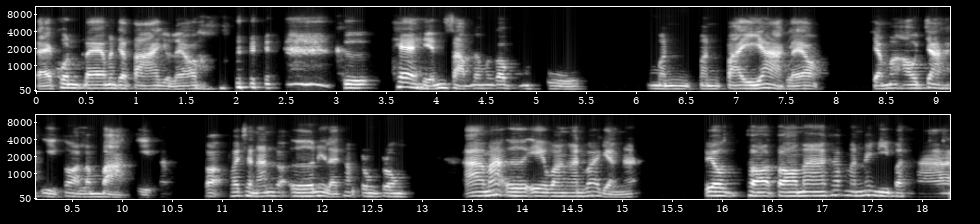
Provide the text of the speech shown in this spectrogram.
แต่คนแปลมันจะตายอยู่แล้ว คือแค่เห็นศัพท์แล้วมันก็โอ้โหมันมันไปยากแล้ว จะมาเอาจ้าอีกก็ลำบากอีกครับ ก็เพราะฉะนั้นก็เออนี่แหละครับ ตรงๆ อามะเออเอวังอันว่าอย่างนั้นประโยคต่อต่อมาครับ มันไม่มีประธาน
